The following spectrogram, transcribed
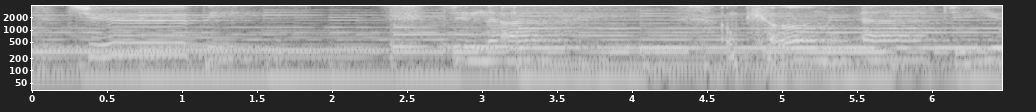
refuse to be denied. I'm coming after you.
